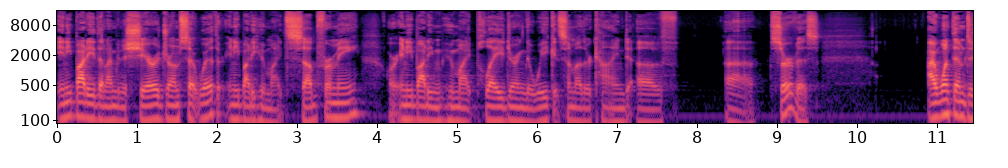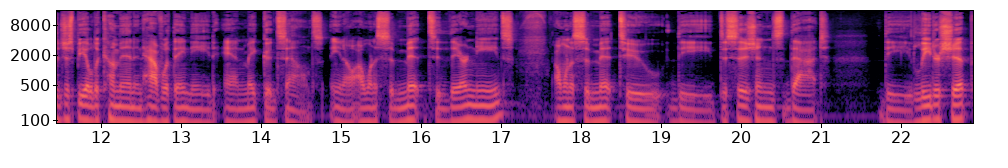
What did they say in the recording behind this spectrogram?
anybody that I'm going to share a drum set with, or anybody who might sub for me, or anybody who might play during the week at some other kind of uh, service, I want them to just be able to come in and have what they need and make good sounds. You know, I want to submit to their needs. I want to submit to the decisions that the leadership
